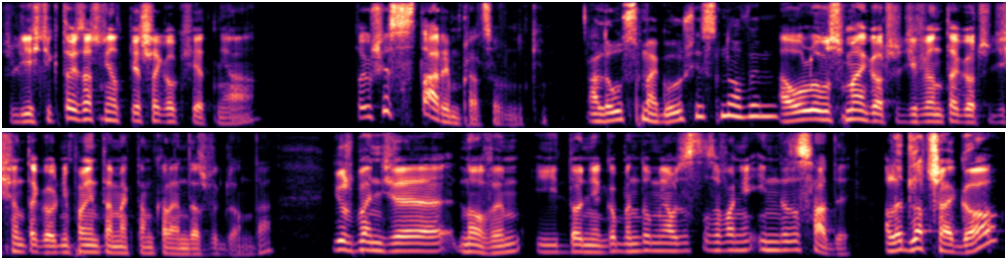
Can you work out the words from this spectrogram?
Czyli jeśli ktoś zacznie od 1 kwietnia, to już jest starym pracownikiem. Ale ósmego już jest nowym. A u 8 czy 9 czy 10, nie pamiętam jak tam kalendarz wygląda, już będzie nowym i do niego będą miały zastosowanie inne zasady. Ale dlaczego?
